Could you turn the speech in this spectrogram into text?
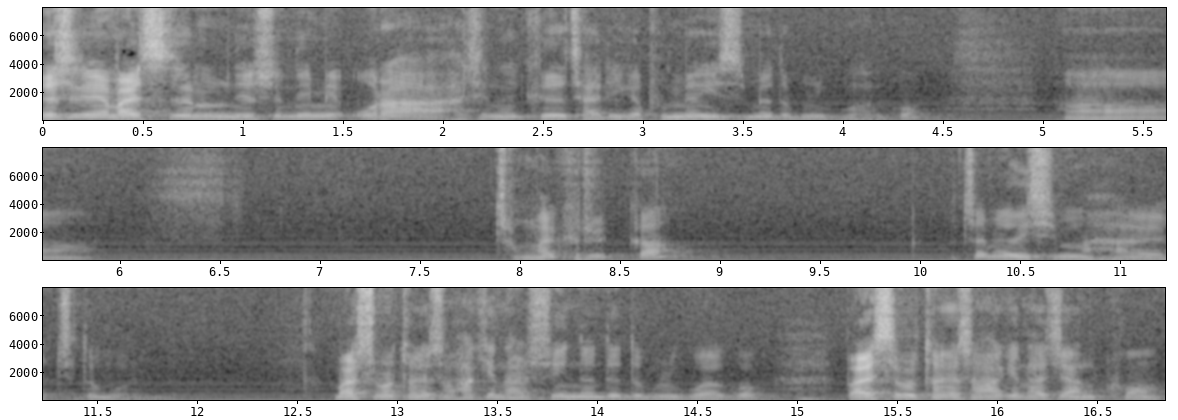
예수님의 말씀, 예수님이 오라 하시는 그 자리가 분명히 있음에도 불구하고 아, 정말 그럴까? 어쩌면 의심할지도 모릅니다. 말씀을 통해서 확인할 수 있는데도 불구하고 말씀을 통해서 확인하지 않고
